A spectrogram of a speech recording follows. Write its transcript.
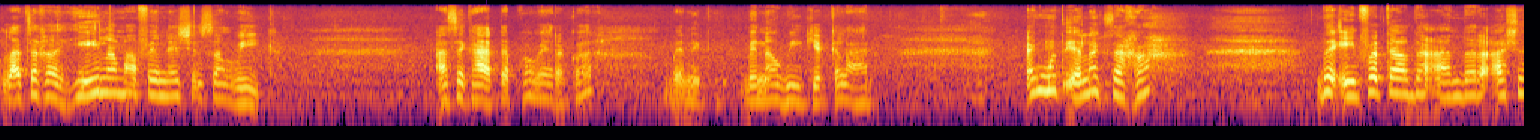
laat zeggen, helemaal finish is een week. Als ik hard heb gewerkt ben ik binnen een weekje klaar. Ik moet eerlijk zeggen, de een vertelt de ander, als je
